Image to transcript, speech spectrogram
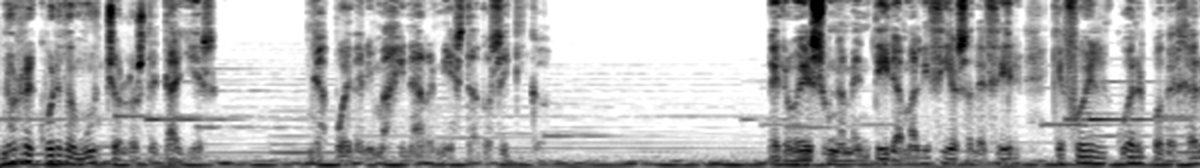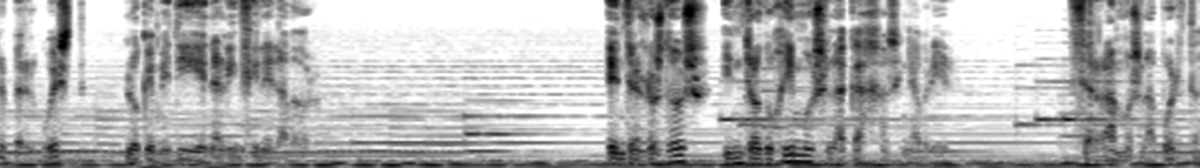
No recuerdo mucho los detalles, ya pueden imaginar mi estado psíquico. Pero es una mentira maliciosa decir que fue el cuerpo de Herbert West lo que metí en el incinerador. Entre los dos introdujimos la caja sin abrir, cerramos la puerta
